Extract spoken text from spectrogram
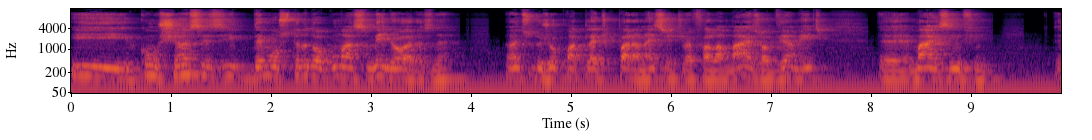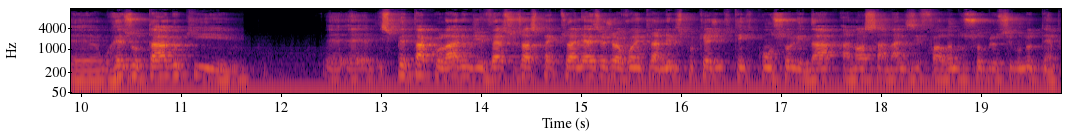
e com chances e demonstrando algumas melhoras, né? Antes do jogo com o Atlético Paranaense a gente vai falar mais, obviamente, é, mas enfim, é, o resultado que é, é, espetacular em diversos aspectos. Aliás, eu já vou entrar neles porque a gente tem que consolidar a nossa análise falando sobre o segundo tempo.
